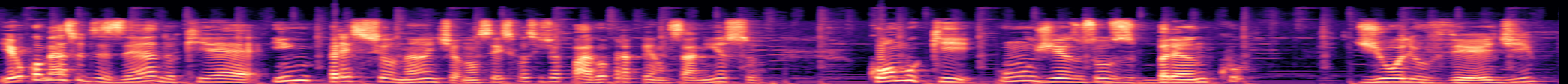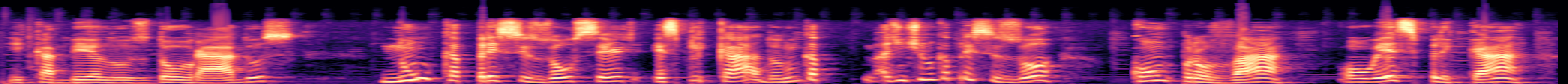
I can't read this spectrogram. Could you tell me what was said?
E eu começo dizendo que é impressionante, eu não sei se você já parou para pensar nisso, como que um Jesus branco, de olho verde e cabelos dourados, nunca precisou ser explicado, nunca, a gente nunca precisou comprovar ou explicar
